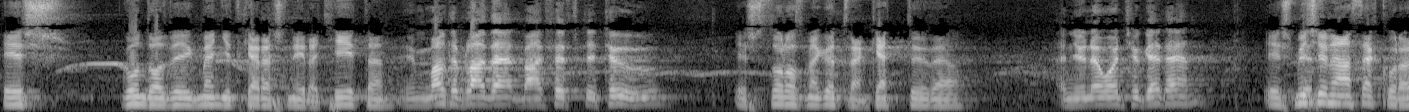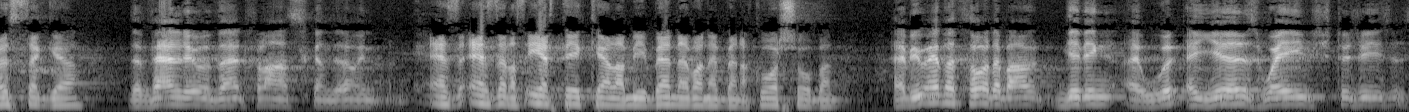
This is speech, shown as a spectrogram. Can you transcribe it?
és gondold végig, mennyit keresnél egy héten, You multiply that by 52, és szorozd meg 52-vel, and you know what you get at? és mit csinálsz ekkora összeggel? The value of that flask and the ointment. Ez, ezzel az értékkel, ami benne van ebben a korsóban. Have you ever thought about giving a, a year's wage to Jesus?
